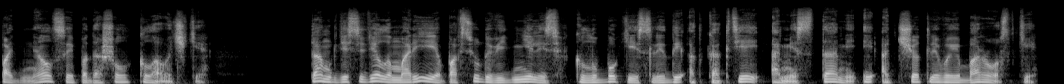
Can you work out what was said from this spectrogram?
поднялся и подошел к лавочке. Там, где сидела Мария, повсюду виднелись глубокие следы от когтей, а местами и отчетливые бороздки.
